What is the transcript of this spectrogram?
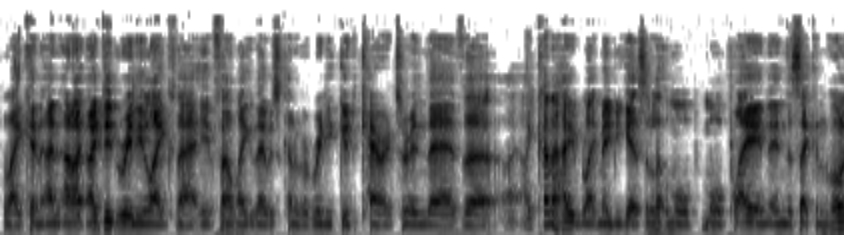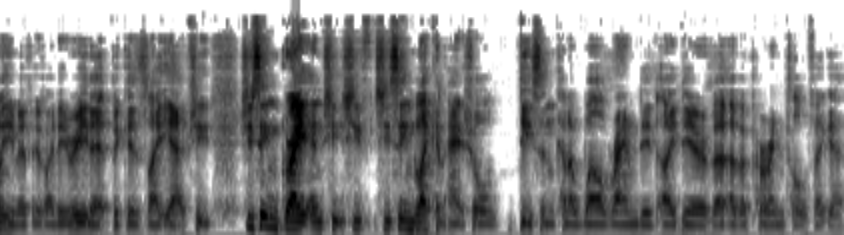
Like and, and, and I, I, did really like that. It felt like there was kind of a really good character in there that I, I kind of hope like maybe gets a little more more play in, in the second volume if, if I do read it because like yeah she she seemed great and she she she seemed like an actual decent kind of well rounded idea of a of a parental figure.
